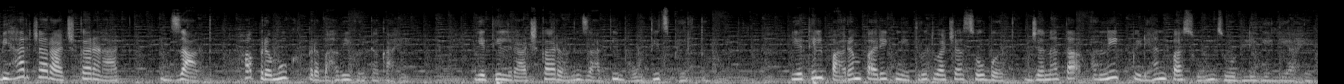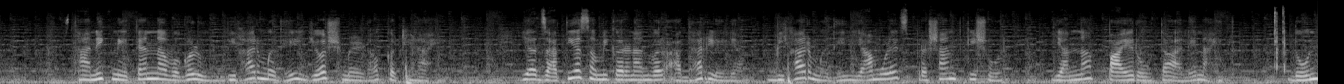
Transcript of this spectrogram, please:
बिहारच्या राजकारणात जात हा प्रमुख प्रभावी घटक आहे. येथील राजकारण जातीभोवतीच फिरतं. येथील पारंपरिक नेतृत्वाच्या सोबत जनता अनेक पिढ्यांपासून जोडली गेली आहे. स्थानिक नेत्यांना वगळून बिहारमध्ये यश मिळणं कठीण आहे. या जातीय समीकरणांवर आधारलेल्या बिहारमध्ये यामुळेच प्रशांत किशोर यांना पाय रोवता आले नाहीत. दोन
